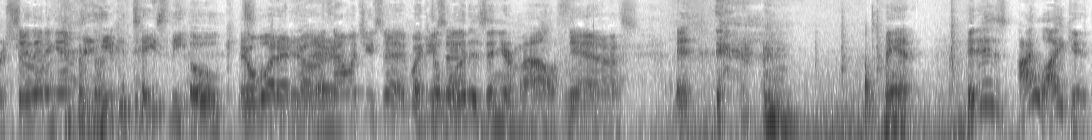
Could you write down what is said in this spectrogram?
what? Say that again? you can taste the oak. Ew, what? No, there. that's not what you said. What Like you the say? wood is in your mouth. Yeah. It, Man, it is. I like it.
